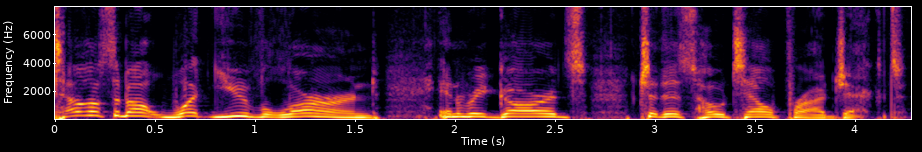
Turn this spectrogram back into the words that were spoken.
Tell us about what you've learned in regards to this hotel project.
